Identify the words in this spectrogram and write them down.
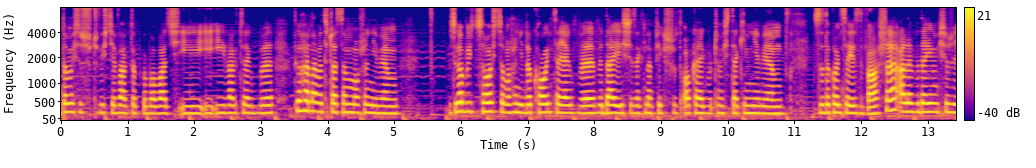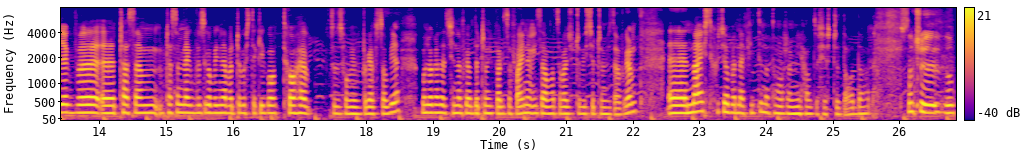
no to myślę, że rzeczywiście warto próbować i, i, i warto jakby trochę nawet czasem może, nie wiem, zrobić coś, co może nie do końca jakby wydaje się tak na pierwszy rzut oka jakby czymś takim, nie wiem, co do końca jest wasze, ale wydaje mi się, że jakby e, czasem, czasem jakby zrobienie nawet czegoś takiego trochę cudzysłowie wbrew sobie, może okazać się naprawdę czymś bardzo fajnym i zaowocować oczywiście czymś dobrym. E, no a jeśli chodzi o benefity, no to może Michał coś jeszcze doda. To znaczy, no,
